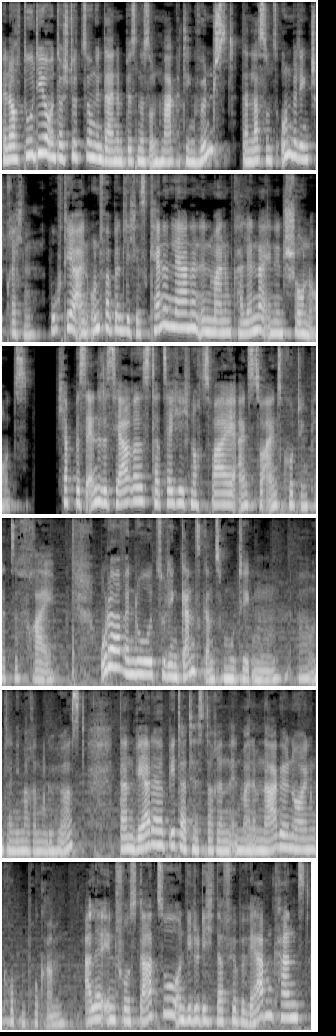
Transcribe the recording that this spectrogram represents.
Wenn auch du dir Unterstützung in deinem Business und Marketing wünschst, dann lass uns unbedingt sprechen. Buch dir ein unverbindliches Kennenlernen in meinem Kalender in den Show Notes. Ich habe bis Ende des Jahres tatsächlich noch zwei 1 zu 1 Coachingplätze frei. Oder wenn du zu den ganz, ganz mutigen äh, Unternehmerinnen gehörst, dann werde Beta-Testerin in meinem nagelneuen Gruppenprogramm. Alle Infos dazu und wie du dich dafür bewerben kannst,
